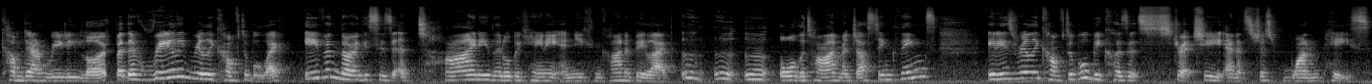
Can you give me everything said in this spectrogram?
come down really low, but they're really, really comfortable. Like, even though this is a tiny little bikini and you can kind of be like, uh, uh, uh, all the time adjusting things, it is really comfortable because it's stretchy and it's just one piece.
